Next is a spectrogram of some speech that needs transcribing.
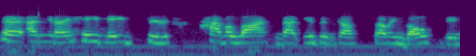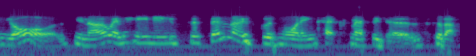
and, you know, he needs to have a life that isn't just so engulfed in yours, you know, and he needs to send those good morning text messages because that's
